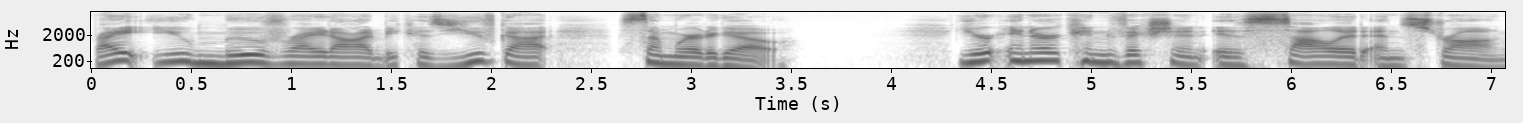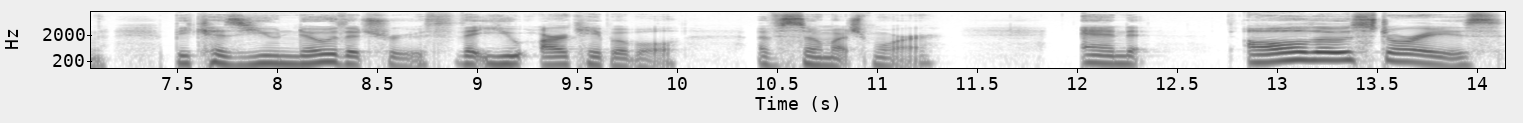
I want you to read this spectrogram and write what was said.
right? You move right on because you've got somewhere to go. Your inner conviction is solid and strong because you know the truth that you are capable of so much more. And all those stories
